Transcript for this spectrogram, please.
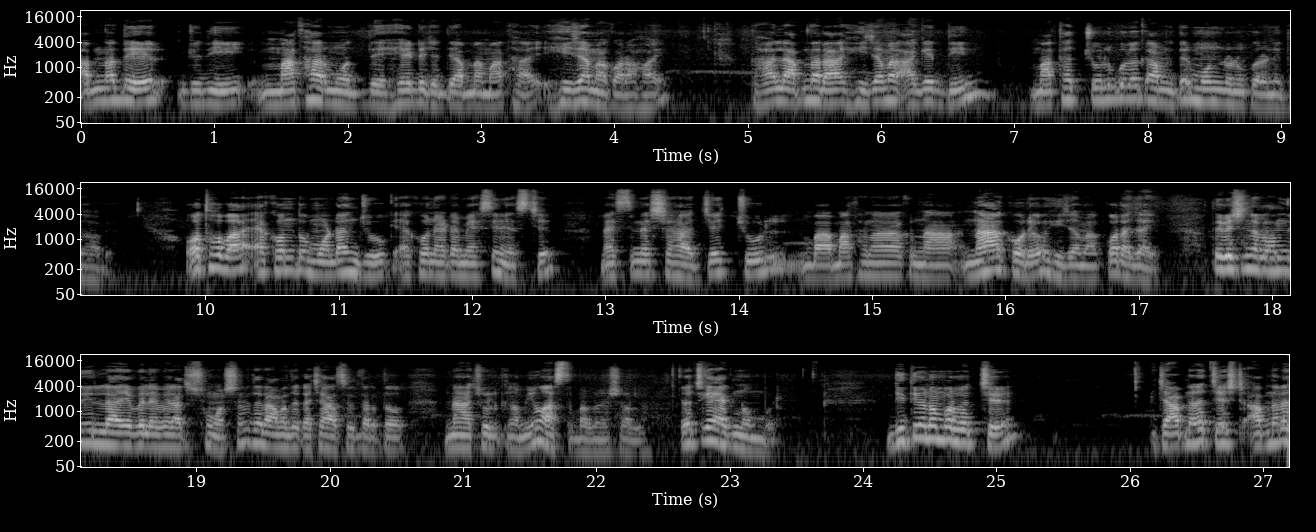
আপনাদের যদি মাথার মধ্যে হেডে যদি আপনার মাথায় হিজামা করা হয়, তাহলে আপনারা হিজামার আগের দিন মাথার চুলগুলোকে আপনাদের মন্ডন করে নিতে হবে। অথবা এখন তো মডার্ন যুগ, এখন একটা মেশিন এসছে মেশিনের সাহায্যে চুল বা মাথা না না না করেও হিজামা করা যায়। তো মেশিন আলহামদুলিল্লাহ অ্যাভেলেবেল আছে, সমস্যা নেই, যারা আমাদের কাছে আসবে তারা তো না চুল কামিয়েও আসতে পারবেন ইনশাল্লাহ এটা হচ্ছে এক নম্বর। দ্বিতীয় নম্বর হচ্ছে যে আপনারা চেষ্টা আপনারা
